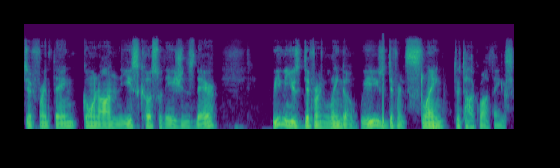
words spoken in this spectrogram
different thing going on in the East Coast with Asians there. We even use different lingo. We use different slang to talk about things.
